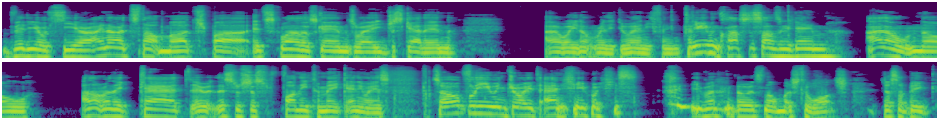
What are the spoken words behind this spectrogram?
video here. I know it's not much, but it's one of those games where you just get in, uh, where you don't really do anything. Can you even class this as a game? I don't know. I don't really care. It, this was just funny to make anyways. So hopefully you enjoyed anyways. Even though it's not much to watch. Just a big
